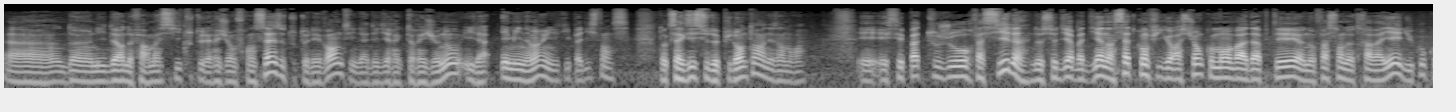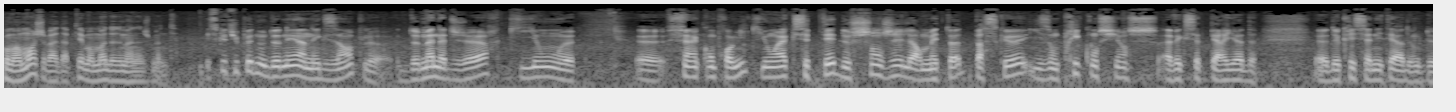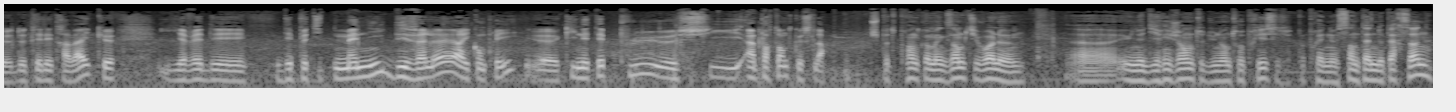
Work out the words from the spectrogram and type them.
euh, d'un leader de pharmacie, toutes les régions françaises, toutes les ventes. Il a des directeurs régionaux, il a éminemment une équipe à distance. Donc ça existe depuis longtemps à des endroits. Et, c'est pas toujours facile de se dire, bah, dans cette configuration, comment on va adapter nos façons de travailler et du coup comment moi je vais adapter mon mode de management. Est-ce que tu peux nous donner un exemple de managers qui ont euh, euh, fait un compromis, qui ont accepté de changer leur méthode parce qu'ils ont pris conscience avec cette période euh, de crise sanitaire, donc de, télétravail, qu'il y avait des, des, petites manies, des valeurs y compris, euh, qui n'étaient plus si importantes que cela. Je peux te prendre comme exemple, tu vois, le, une dirigeante d'une entreprise, à peu près une centaine de personnes,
